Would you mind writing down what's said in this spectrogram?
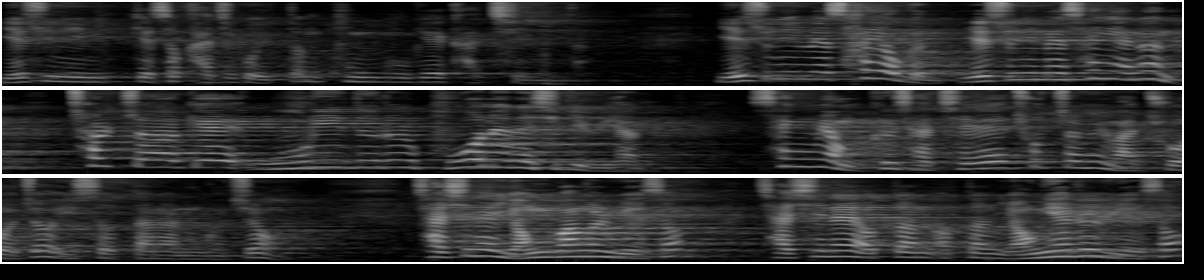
예수님께서 가지고 있던 궁극의 가치입니다. 예수님의 사역은, 예수님의 생애는 철저하게 우리들을 구원해내시기 위한 생명 그 자체에 초점이 맞추어져 있었다라는 거죠. 자신의 영광을 위해서, 자신의 어떤 어떤 영예를 위해서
